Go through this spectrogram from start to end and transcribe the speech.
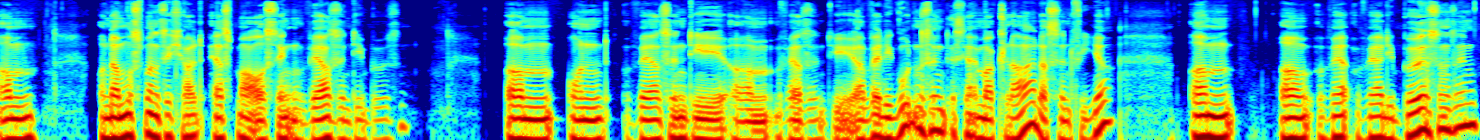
Ähm, und da muss man sich halt erst mal ausdenken, wer sind die Bösen? Ähm, und wer sind die ähm, wer sind die ja, wer die Guten sind, ist ja immer klar, das sind wir. Ähm, ähm, wer wer die Bösen sind,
